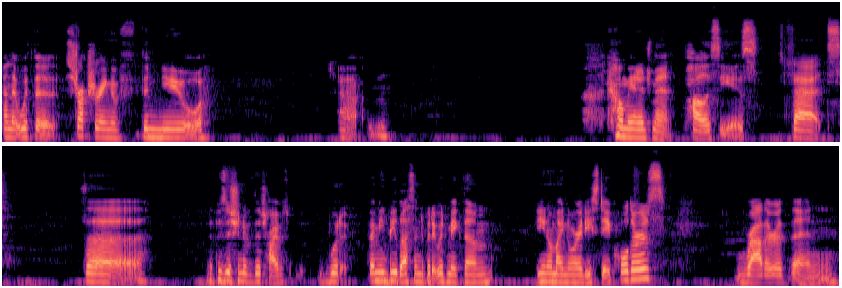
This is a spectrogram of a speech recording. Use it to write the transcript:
and that with the structuring of the new um, co-management policies that the the position of the tribes would I mean be lessened, but it would make them, you know, minority stakeholders rather than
